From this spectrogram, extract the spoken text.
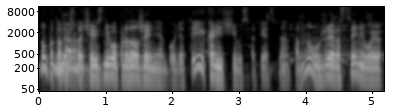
Ну, потому да. что через него продолжение будет. И коричневый, соответственно. Там, ну, уже расцениваю,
